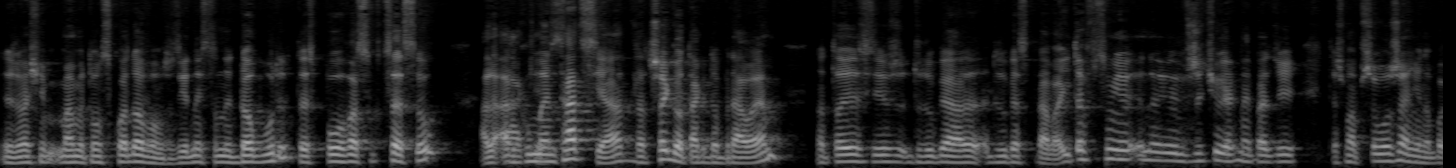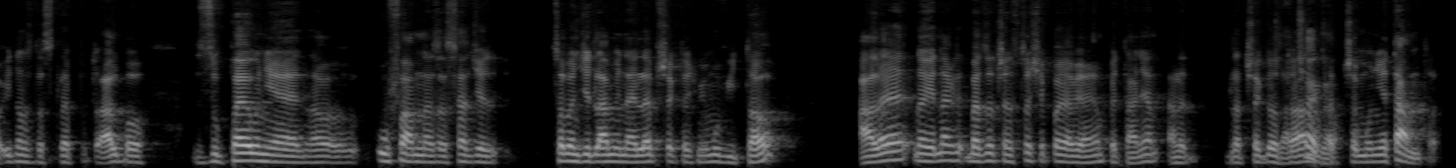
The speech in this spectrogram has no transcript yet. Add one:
że właśnie mamy tą składową, że z jednej strony dobór to jest połowa sukcesu, ale tak argumentacja, jest. dlaczego tak dobrałem, no to jest już druga, druga sprawa. I to w sumie no, w życiu jak najbardziej też ma przełożenie, no bo idąc do sklepu, to albo zupełnie no, ufam na zasadzie, co będzie dla mnie najlepsze, ktoś mi mówi to, ale no jednak bardzo często się pojawiają pytania, ale dlaczego, dlaczego? to, a czemu nie tamto?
